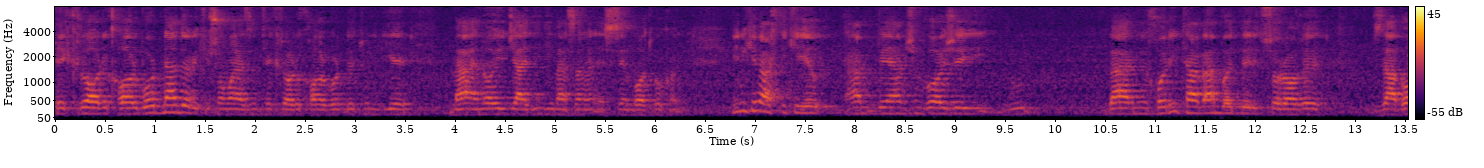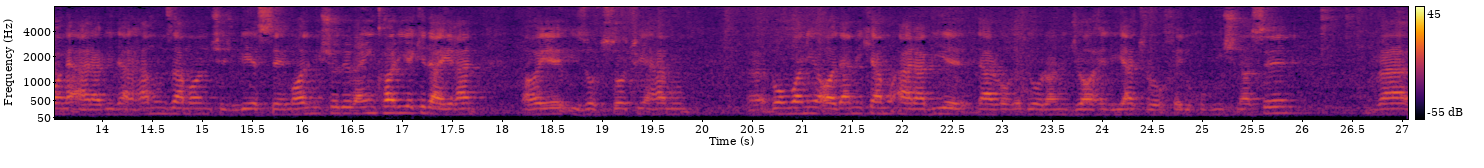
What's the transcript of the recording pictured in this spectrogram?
تکرار کاربرد نداره که شما از این تکرار کاربرد بتونید یه معنای جدیدی مثلا استنباط بکنید. اینی که وقتی که هم به همچین واژه‌ای برمیخورید طبعا باید برید سراغ زبان عربی در همون زمان چجوری استعمال می شده و این کاریه که دقیقا آقای ایزوتسو توی همون به عنوان آدمی که همون عربی در واقع دوران جاهلیت رو خیلی خوب می‌شناسه و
